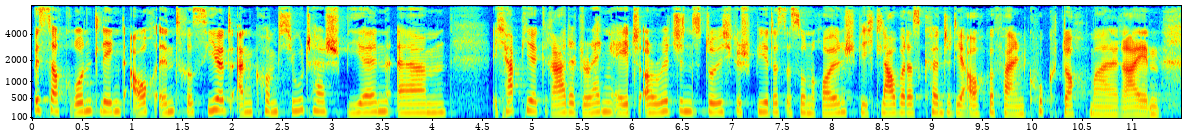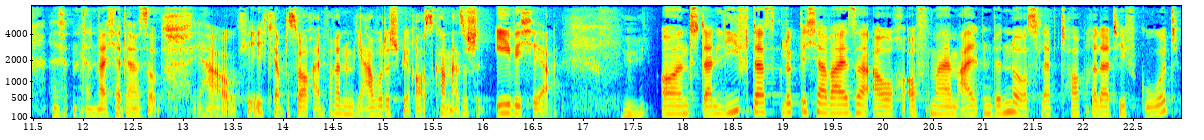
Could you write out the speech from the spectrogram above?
bist doch grundlegend auch interessiert an Computerspielen. Ähm, ich habe hier gerade Dragon Age Origins durchgespielt. Das ist so ein Rollenspiel. Ich glaube, das könnte dir auch gefallen. Guck doch mal rein. Und dann war ich ja da so, pff, ja, okay. Ich glaube, das war auch einfach in einem Jahr, wo das Spiel rauskam. Also schon ewig her. Und dann lief das glücklicherweise auch auf meinem alten Windows-Laptop relativ gut.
